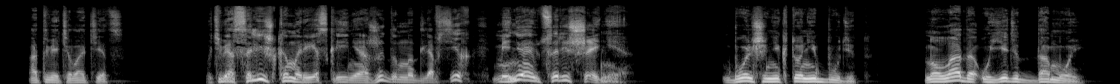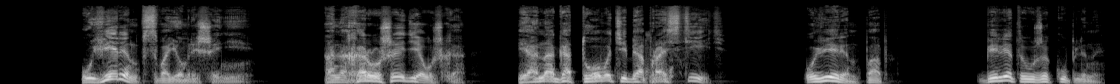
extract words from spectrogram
— ответил отец. У тебя слишком резко и неожиданно для всех меняются решения. Больше никто не будет, но Лада уедет домой. Уверен в своем решении? Она хорошая девушка, и она готова тебя простить. Уверен, пап. Билеты уже куплены.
